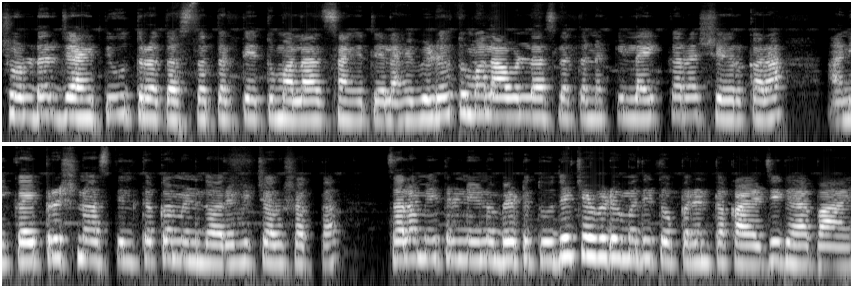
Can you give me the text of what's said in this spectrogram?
शोल्डर जे आहे ते उतरत असतं तर ते तुम्हाला सांगितलेलं आहे. व्हिडिओ तुम्हाला आवडला असला तर नक्की लाईक करा शेअर करा. आणि काही प्रश्न असतील तर कमेंटद्वारे विचारू शकता. चला मैत्रिणींनो भेटत उद्याच्या व्हिडिओमध्ये तोपर्यंत काळजी घ्या. बाय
